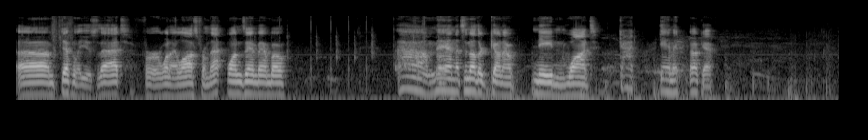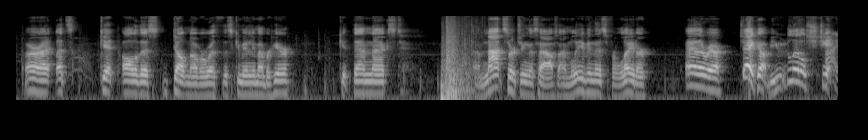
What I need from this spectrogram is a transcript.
Um, definitely use that for what I lost from that one Zambambo. Oh man, that's another gun I need and want. God damn it. Okay. Alright, let's get all of this dealt over with. This community member here. Get them next. I'm not searching this house. I'm leaving this for later. Hey, there we are. Jacob, you little shit. Hi.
